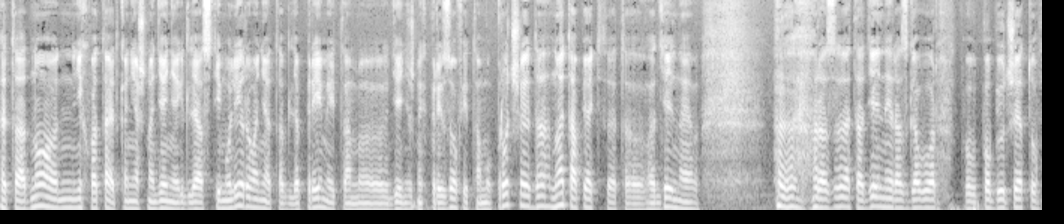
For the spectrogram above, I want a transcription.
Это одно, не хватает, конечно, денег для стимулирования, это для премий, там, э, денежных призов и тому прочее, да? но это опять это отдельное э, раз, это отдельный разговор по, по бюджету.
